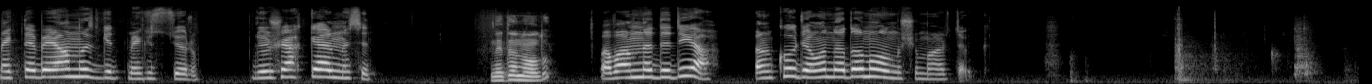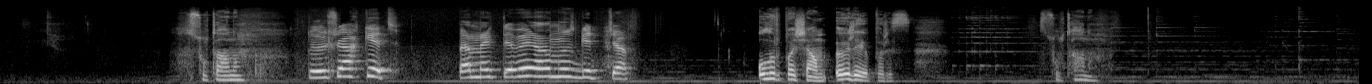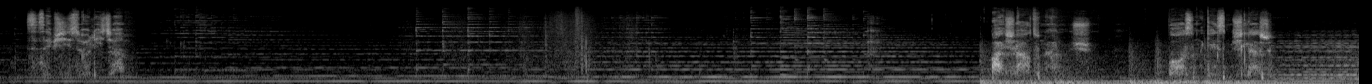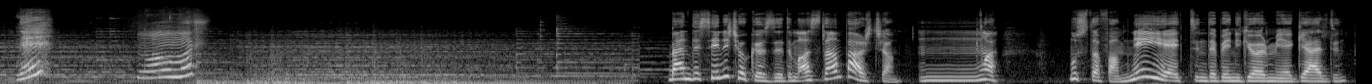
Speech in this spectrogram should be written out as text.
Mektebe yalnız gitmek istiyorum. Gülşah gelmesin. Neden oğlum? Babam ne dedi ya? Ben kocaman adam olmuşum artık. Sultanım, Gülşah git. Ben mektebe yalnız gideceğim. olur paşam, öyle yaparız. Sultanım. Ayşe Hatun ölmüş. Boğazını kesmişler. Ne? Ne olmuş? Ben de seni çok özledim aslan parçam. Mua! Mustafa'm ne iyi ettin de beni görmeye geldin.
